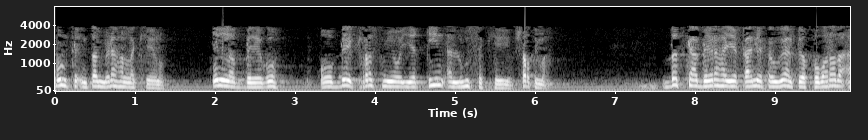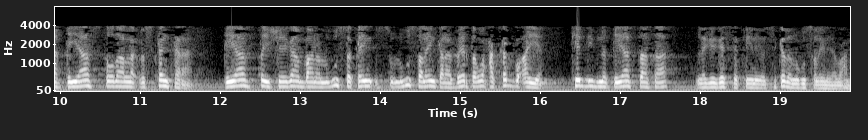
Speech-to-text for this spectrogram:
dhulka inta midhaha la keeno in la beego oo beeg rasmi oo yaqiin a lagu sakeeyo shardi maaha. Dadkaa beeraha yaqaane xoogaalka khubarada ah qiyaastoodaa la cuskan karaa qiyaastay sheegaan baana lagu salayn karaa beerta waxa ka go'aya kadibna qiyaastaasaa lagaga sakaynayo sekada lagu salaynaya man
